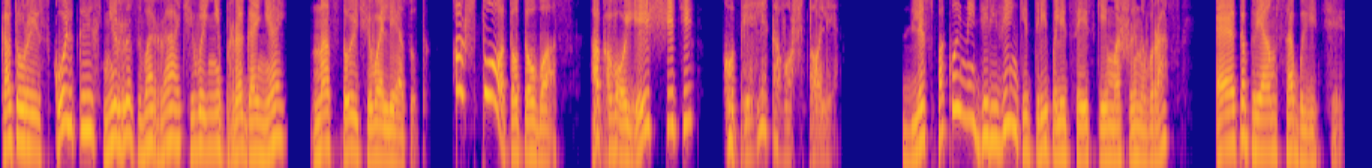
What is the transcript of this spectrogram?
которые, сколько их ни разворачивай, ни прогоняй, настойчиво лезут. «А что тут у вас? А кого ищете? Убили кого, что ли?» Для спокойной деревеньки три полицейские машины в раз — это прям событие.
